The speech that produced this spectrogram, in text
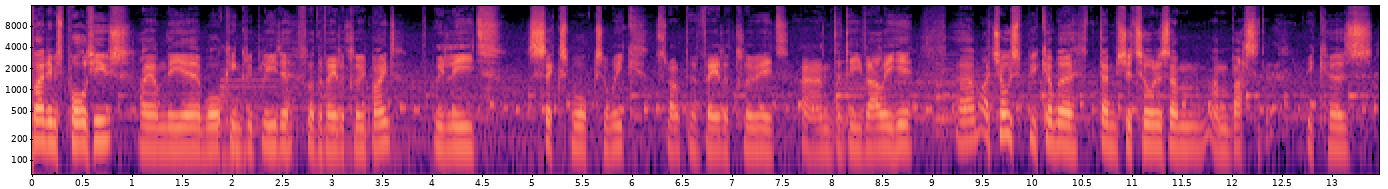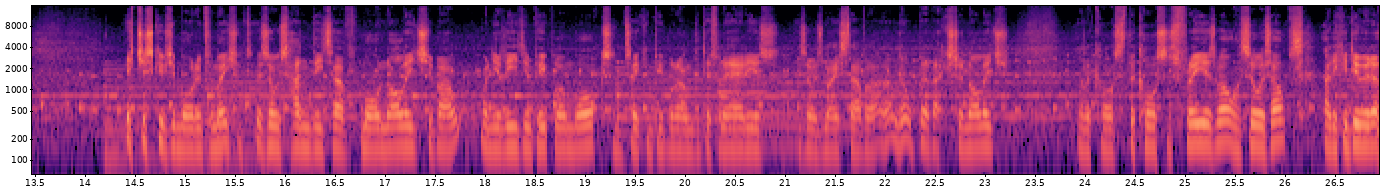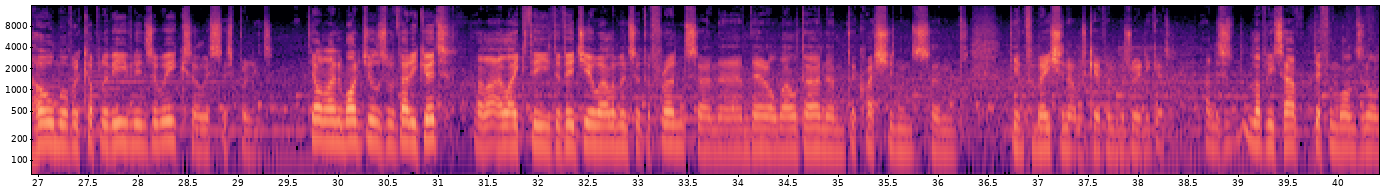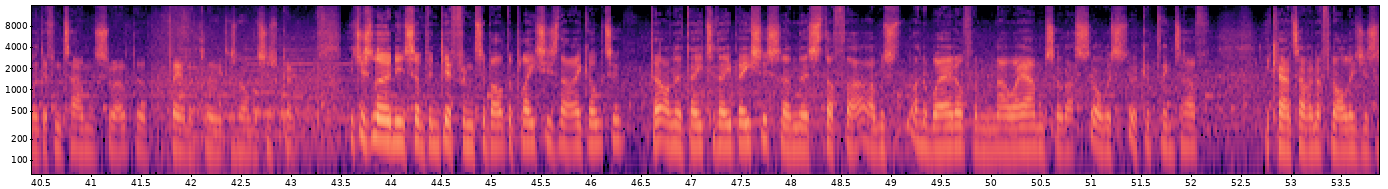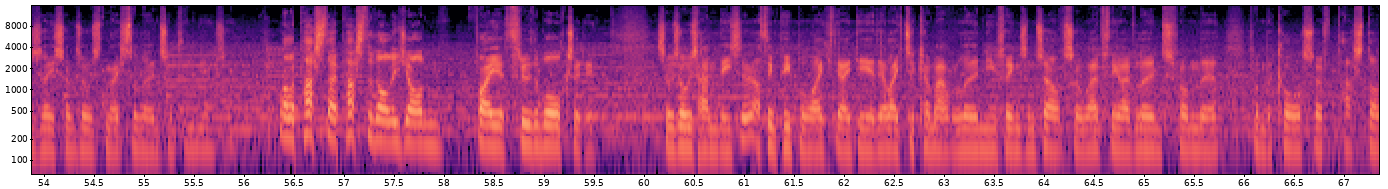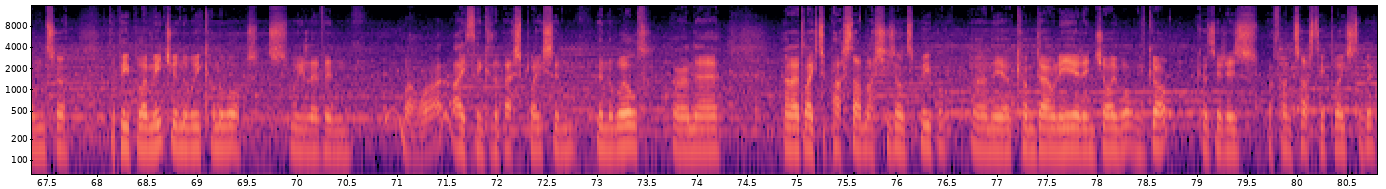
My name is Paul Hughes. I am the uh, walking group leader for the Vale of Clwyd Mind. We lead six walks a week throughout the Vale of Clwyd and the Dee Valley here. Um, I chose to become a Denbighshire Tourism Ambassador because it just gives you more information. It's always handy to have more knowledge about when you're leading people on walks and taking people around the different areas. It's always nice to have a, little bit of extra knowledge. And of course, the course is free as well, which always helps. And you can do it at home over a couple of evenings a week, so it's, it's brilliant. The online modules were very good. I, I like the, the video elements at the front, and um, they're all well done, and the questions and the information that was given was really good. And it's lovely to have different ones in all the different towns throughout the Vale of Clwyd as well, which is great. It's just learning something different about the places that I go to on a day-to-day -day basis, and there's stuff that I was unaware of, and now I am, so that's always a good thing to have. You can't have enough knowledge, as I say, so it's always nice to learn something new. So. Well, I passed, I passed the knowledge on via through the walks I do. So it's always handy. I think people like the idea. They like to come out and learn new things themselves. So everything I've learned from the from the course I've passed on to the people I meet during the week on the walks. We live in, well, I think the best place in, in the world. And uh, and I'd like to pass that message on to people and you know, come down here and enjoy what we've got because it is a fantastic place to be.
